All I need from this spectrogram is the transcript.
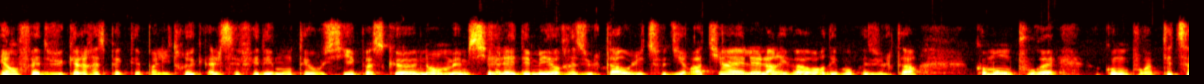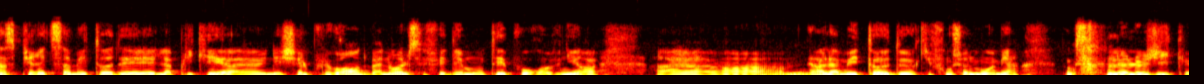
Et en fait, vu qu'elle respectait pas les trucs, elle s'est fait démonter aussi parce que non, même si elle a des meilleurs résultats, au lieu de se dire ah tiens elle, elle arrive à avoir des bons résultats, comment on pourrait, on pourrait peut-être s'inspirer de sa méthode et l'appliquer à une échelle plus grande? Ben non, elle s'est fait démonter pour revenir à, la méthode qui fonctionne moins bien. Donc c'est la logique.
